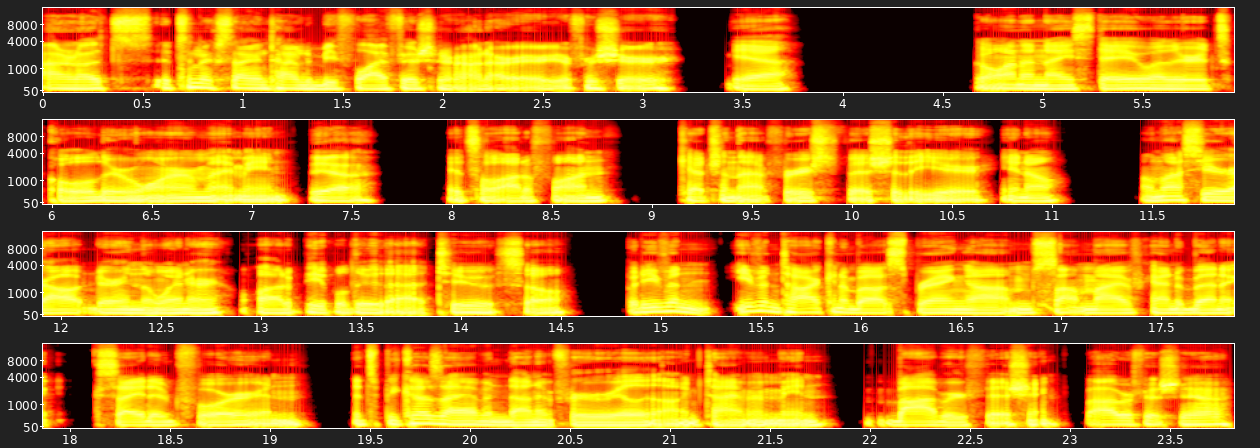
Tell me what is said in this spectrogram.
I don't know, it's it's an exciting time to be fly fishing around our area for sure. Yeah. Go on a nice day, whether it's cold or warm. I mean, Yeah. it's a lot of fun catching that first fish of the year, you know. Unless you're out during the winter. A lot of people do that too. So but even even talking about spring, um, something I've kind of been excited for and it's because I haven't done it for a really long time. I mean, bobber fishing. Bobber fishing, yeah.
